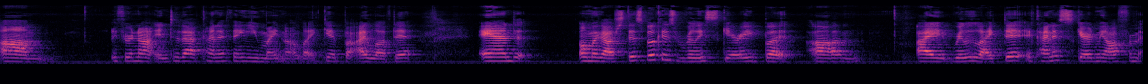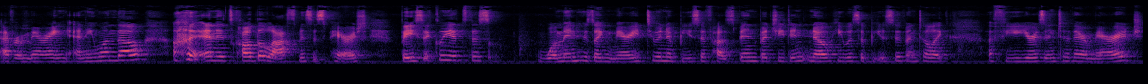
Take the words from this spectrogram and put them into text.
um, if you're not into that kind of thing, you might not like it, but I loved it. And oh my gosh, this book is really scary, but um, I really liked it. It kind of scared me off from ever marrying anyone, though. and it's called The Last Mrs. Parrish. Basically, it's this woman who's like married to an abusive husband, but she didn't know he was abusive until like a few years into their marriage.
